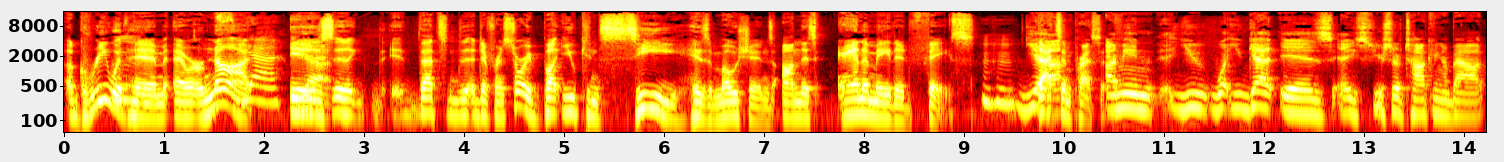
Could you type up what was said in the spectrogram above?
agree with him or not, Yeah. is uh, that's a different story. But you can see his emotions on this animated face. yeah, That's impressive. I mean, you what you get is you're sort of talking about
